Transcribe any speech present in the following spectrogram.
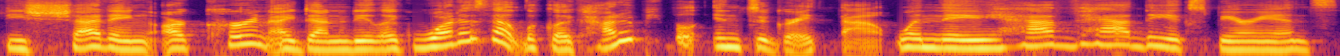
be shedding our current identity? Like, what does that look like? How do people integrate that when they have had the experience?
